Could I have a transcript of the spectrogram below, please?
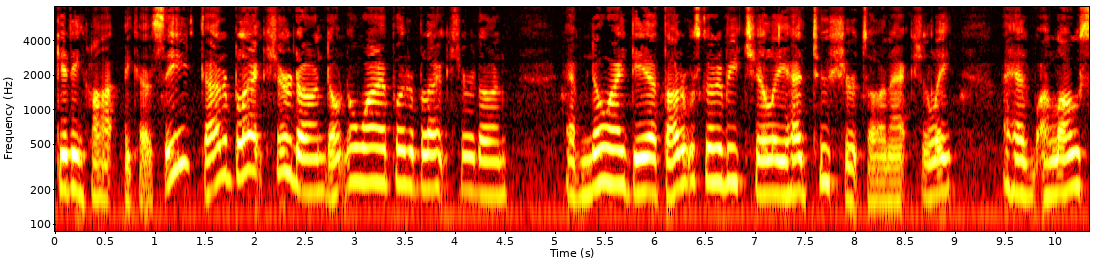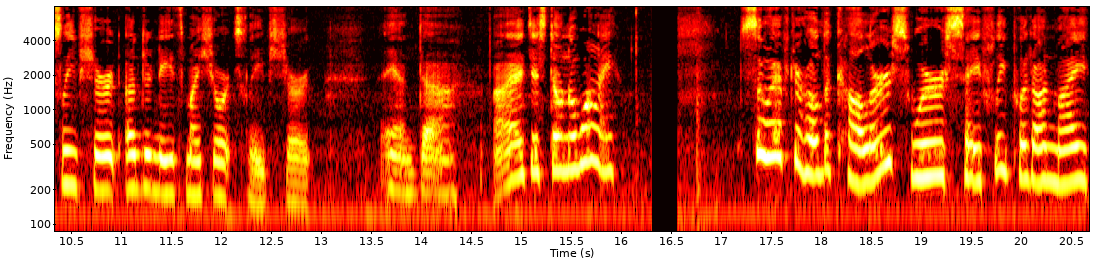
getting hot because, see, got a black shirt on. Don't know why I put a black shirt on. Have no idea. Thought it was going to be chilly. Had two shirts on, actually. I had a long sleeve shirt underneath my short sleeve shirt. And uh, I just don't know why. So after all the colors were safely put on my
